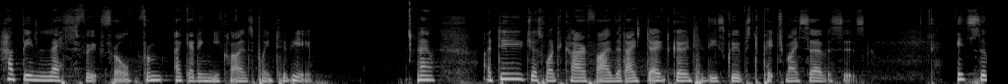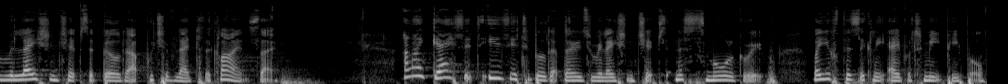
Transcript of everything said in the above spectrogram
have been less fruitful from a getting new clients point of view. Now, I do just want to clarify that I don't go into these groups to pitch my services. It's the relationships that build up which have led to the clients, though. And I guess it's easier to build up those relationships in a small group where you're physically able to meet people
